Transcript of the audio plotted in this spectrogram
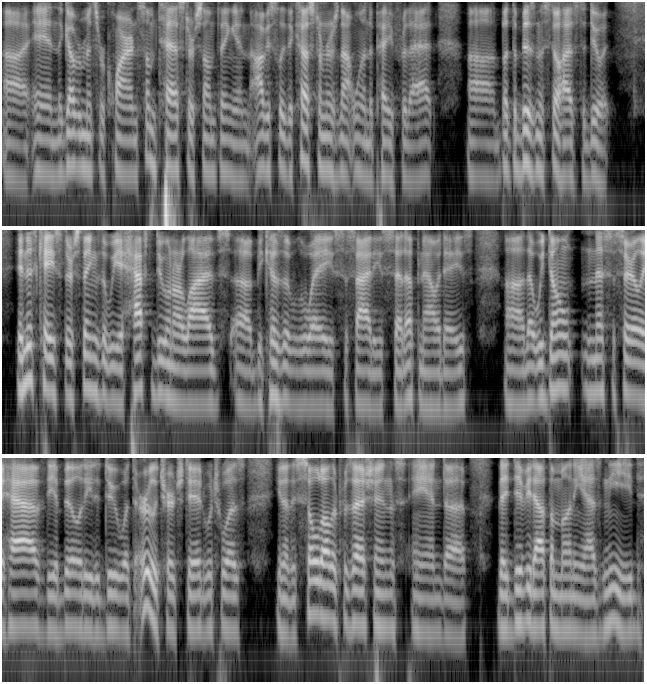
uh, and the government's requiring some test or something, and obviously the customer is not willing to pay for that, uh, but the business still has to do it in this case, there's things that we have to do in our lives uh, because of the way society is set up nowadays uh, that we don't necessarily have the ability to do what the early church did, which was, you know, they sold all their possessions and uh, they divvied out the money as need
